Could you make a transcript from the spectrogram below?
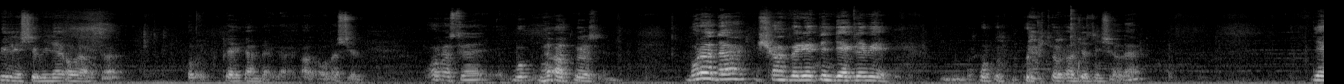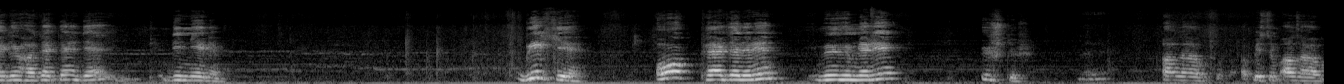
bilinçli bilen olarsa peygamberler ulaşır. Orası bu, bunu atlıyoruz. Burada Şah Veliyettin Dehlevi alacağız inşallah. Dehlevi Hazretleri'ni de dinleyelim. Bil ki o perdelerin mühimleri üçtür. Allah bizim Allah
